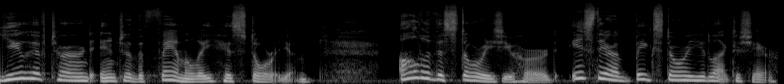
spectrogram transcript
You have turned into the family historian. all of the stories you heard, is there a big story you'd like to share?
